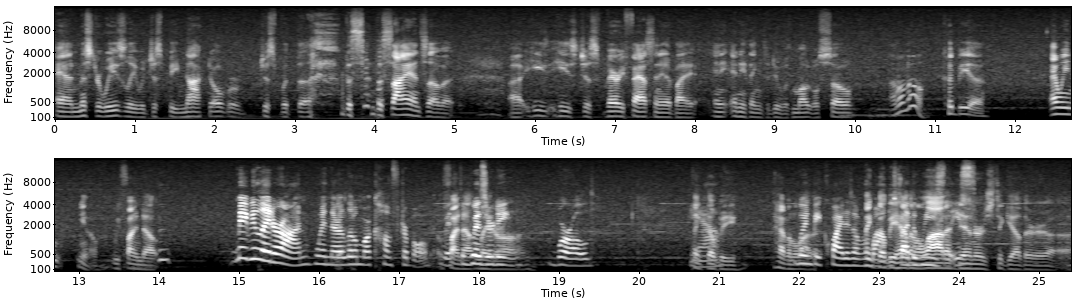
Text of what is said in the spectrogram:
and Mr. Weasley would just be knocked over just with the the, the science of it. Uh, he he's just very fascinated by any, anything to do with Muggles. So I don't know. Could be a, and we you know we find out. Maybe later on when they're Yeah. a little more comfortable We'll with the wizarding world. I think yeah. they'll be having a lot. Wouldn't of, be quite as overwhelmed. I think they'll be having the a lot of dinners together. Uh,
